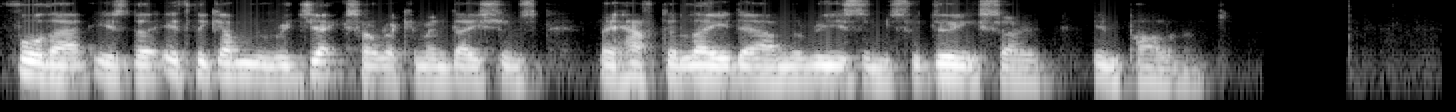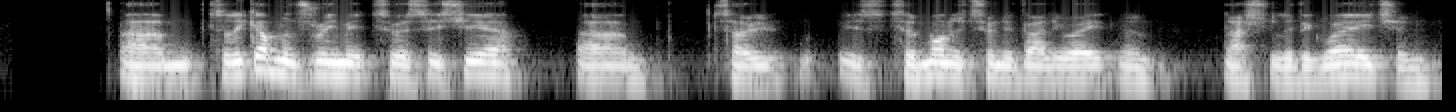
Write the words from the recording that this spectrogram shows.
for that is that if the government rejects our recommendations they have to lay down the reasons for doing so in parliament. Um, so the government's remit to us this year um, so is to monitor and evaluate the national living wage and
